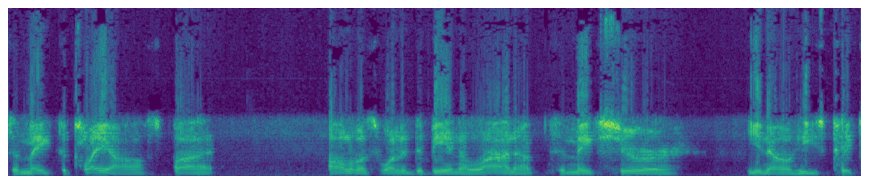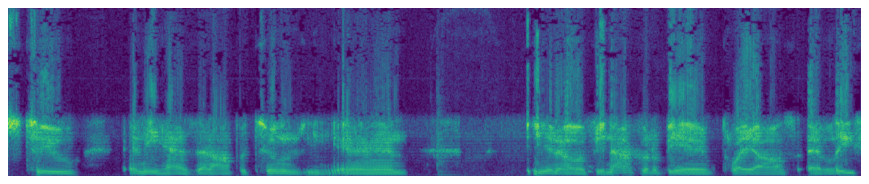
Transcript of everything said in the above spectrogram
to make the playoffs, but all of us wanted to be in the lineup to make sure, you know, he's pitched to and he has that opportunity. And you know, if you're not going to be in playoffs, at least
